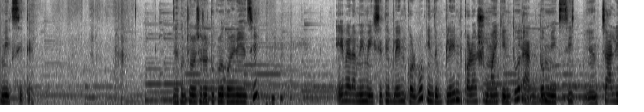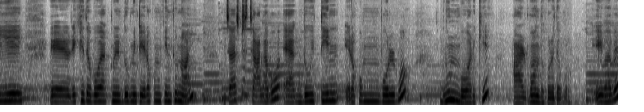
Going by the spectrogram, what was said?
মিক্সিতে। দেখুন ছোট ছোট টুকরো করে নিয়েছি। এবার আমি মিক্সিতে ব্লেন্ড করব, কিন্তু ব্লেন্ড করার সময় কিন্তু একদম মিক্সি চালিয়ে রেখে দেবো এক মিনিট, দু মিনিট, এরকম কিন্তু নয়। জাস্ট চালাবো, এক, দুই, তিন, এরকম বলব, গুনবো আর কি, আর বন্ধ করে দেবো। এইভাবে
